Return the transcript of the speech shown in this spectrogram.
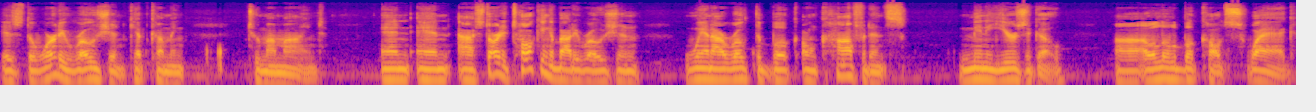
is the word erosion kept coming to my mind. And, and I started talking about erosion when I wrote the book on confidence many years ago, uh, a little book called Swag.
